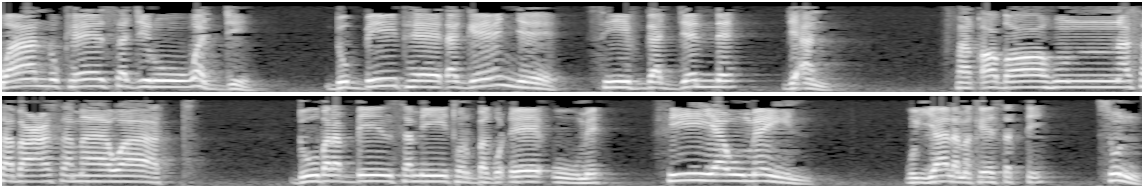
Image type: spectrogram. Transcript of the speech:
waan nu keessa jiruu wajji. Dubbii tee dhageenye siif gajjenne je'an. فقضاهن سبع سماوات دوب ربين سمي تربة قدئ أومه في يومين قيا لما كيستي سن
